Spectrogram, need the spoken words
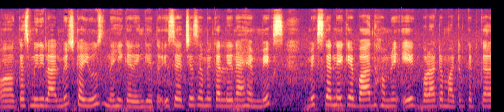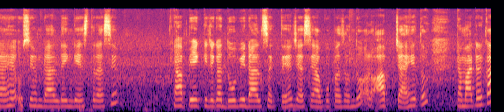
आ, कश्मीरी लाल मिर्च का यूज़ नहीं करेंगे। तो इसे अच्छे से हमें कर लेना है मिक्स। मिक्स करने के बाद हमने एक बड़ा टमाटर कट करा है उसे हम डाल देंगे इस तरह से। आप एक की जगह दो भी डाल सकते हैं जैसे आपको पसंद हो और आप चाहे तो टमाटर का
